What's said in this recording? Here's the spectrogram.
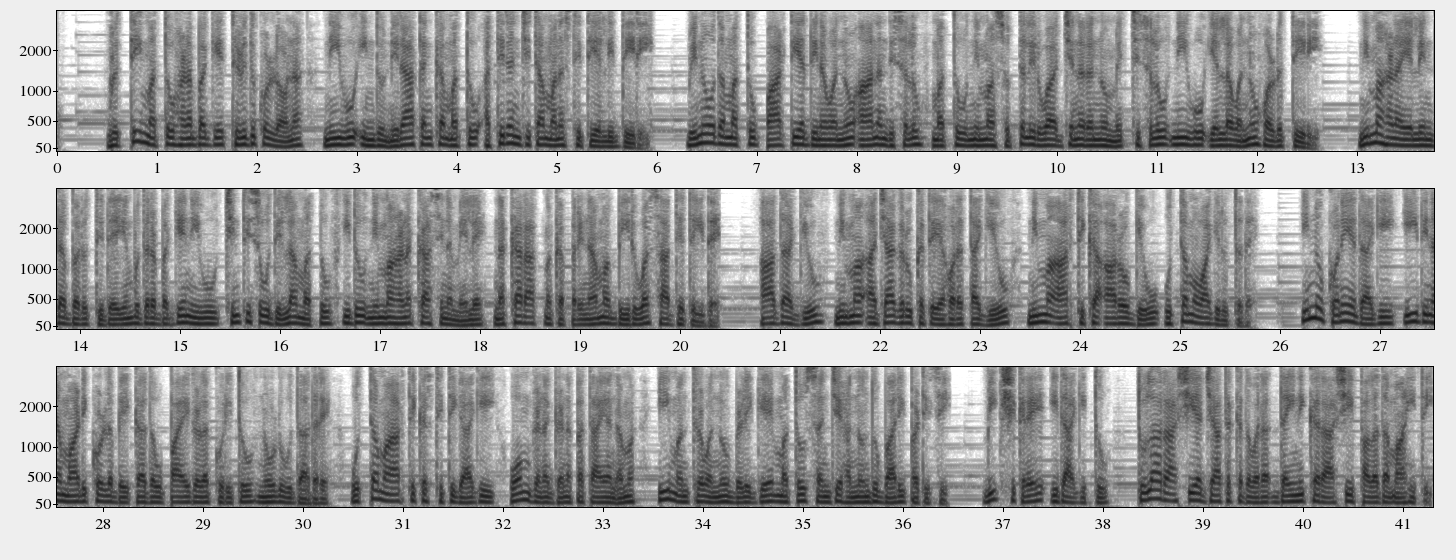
ವೃತ್ತಿ ಮತ್ತು ಹಣ ಬಗ್ಗೆ ತಿಳಿದುಕೊಳ್ಳೋಣ. ನೀವು ಇಂದು ನಿರಾತಂಕ ಮತ್ತು ಅತಿರಂಜಿತ ಮನಸ್ಥಿತಿಯಲ್ಲಿದ್ದೀರಿ. ವಿನೋದ ಮತ್ತು ಪಾರ್ಟಿಯ ದಿನವನ್ನು ಆನಂದಿಸಲು ಮತ್ತು ನಿಮ್ಮ ಸುತ್ತಲಿರುವ ಜನರನ್ನು ಮೆಚ್ಚಿಸಲು ನೀವು ಎಲ್ಲವನ್ನೂ ಹೊರಡುತ್ತೀರಿ. ನಿಮ್ಮ ಹಣ ಎಲ್ಲಿಂದ ಬರುತ್ತಿದೆ ಎಂಬುದರ ಬಗ್ಗೆ ನೀವು ಚಿಂತಿಸುವುದಿಲ್ಲ ಮತ್ತು ಇದು ನಿಮ್ಮ ಹಣಕಾಸಿನ ಮೇಲೆ ನಕಾರಾತ್ಮಕ ಪರಿಣಾಮ ಬೀರುವ ಸಾಧ್ಯತೆಯಿದೆ. ಆದಾಗ್ಯೂ, ನಿಮ್ಮ ಅಜಾಗರೂಕತೆಯ ಹೊರತಾಗಿಯೂ ನಿಮ್ಮ ಆರ್ಥಿಕ ಆರೋಗ್ಯವು ಉತ್ತಮವಾಗಿರುತ್ತದೆ. ಇನ್ನು ಕೊನೆಯದಾಗಿ, ಈ ದಿನ ಮಾಡಿಕೊಳ್ಳಬೇಕಾದ ಉಪಾಯಗಳ ಕುರಿತು ನೋಡುವುದಾದರೆ, ಉತ್ತಮ ಆರ್ಥಿಕ ಸ್ಥಿತಿಗಾಗಿ ಓಂ ಗಣ ಗಣಪತಾಯ ನಮ, ಈ ಮಂತ್ರವನ್ನು ಬೆಳಿಗ್ಗೆ ಮತ್ತು ಸಂಜೆ ಹನ್ನೊಂದು ಬಾರಿ ಪಠಿಸಿ. ವೀಕ್ಷಕರೇ, ಇದಾಗಿತ್ತು ತುಲಾ ರಾಶಿಯ ಜಾತಕದವರ ದೈನಿಕ ರಾಶಿ ಫಲದ ಮಾಹಿತಿ.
